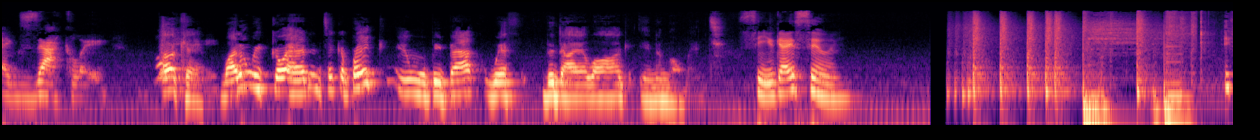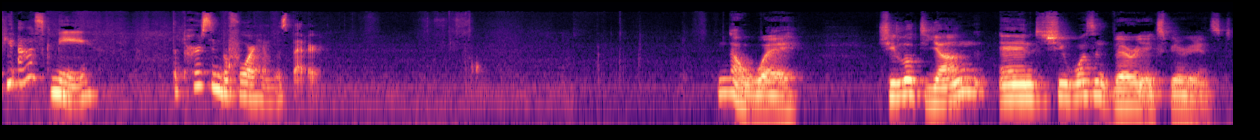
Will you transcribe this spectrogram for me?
Exactly. Okay, why don't we go ahead and take a break and we'll be back with the dialogue in a moment. See you guys soon. If you ask me, the person before him was better. No way. She looked young and she wasn't very experienced.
